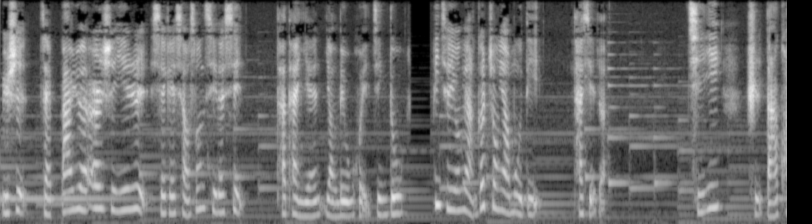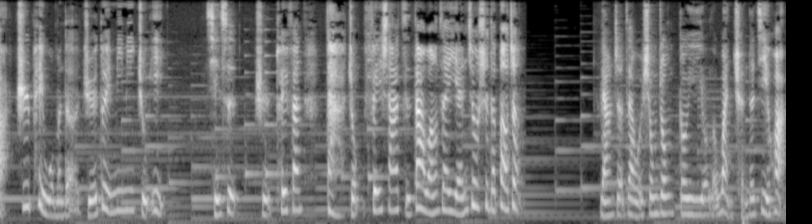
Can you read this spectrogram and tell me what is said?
于是，在八月二十一日写给小松崎的信，他坦言要溜回京都，并且有两个重要目的。他写着：其一是打垮支配我们的绝对秘密主义，其次是推翻大冢飞沙子大王在研究室的暴政。两者在我胸中都已有了万全的计划，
